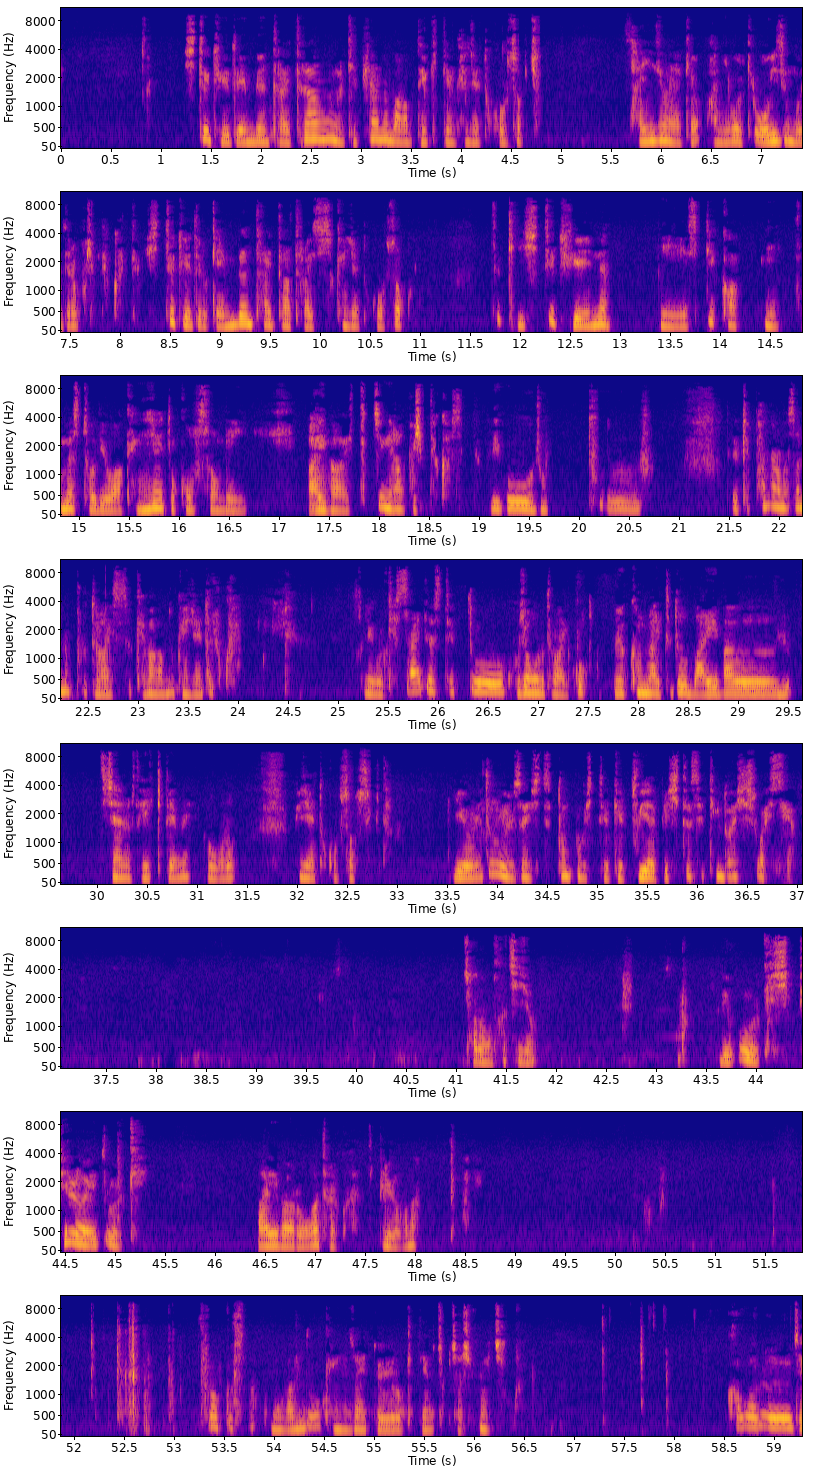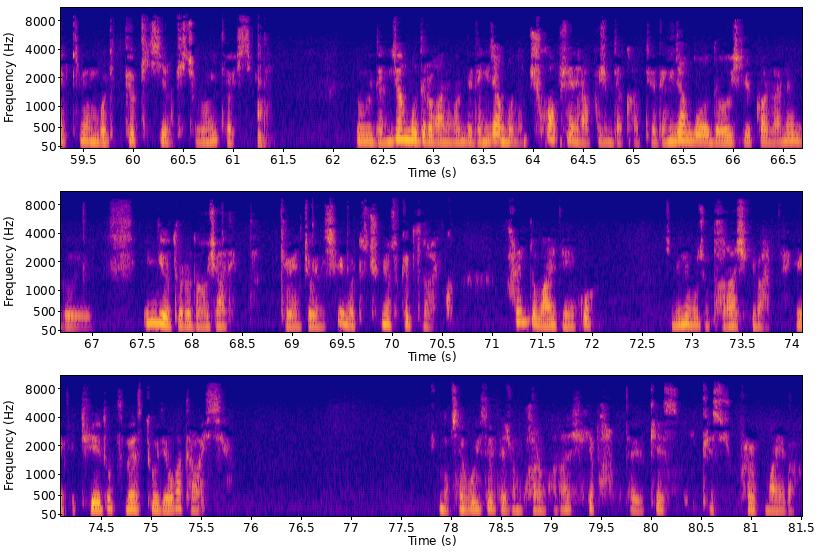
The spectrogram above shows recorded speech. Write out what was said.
시트 뒤에도 앰비언트 라이트랑 이렇게 피아노 마감도 있기 때문에 굉장히 또 고급스럽죠. 4인승은 이렇게 아니고 이렇게 5인승 모델을 보시면 될 것 같아요. 시트 뒤에도 이렇게 앰비언트 라이트가 들어있어서 굉장히 또 고급스럽고요. 특히 시트 뒤에 있는 이 스피커, 이 구메스터 오디오가 굉장히 또 고급스러운 게 이 마이바의 특징이라고 보시면 될 것 같습니다. 그리고 루프, 이렇게 파노라마 썬루프로 들어가 있어서 개방감도 굉장히 또 좋고요. 그리고 이렇게 사이드 스텝도 고정으로 들어가 있고 웰컴 라이트도 마이바의 디자인으로 되어 있기 때문에 로고로 굉장히 또 곱스럽습니다. 2열에도 열선 시트, 통풍 시트 이렇게 VIP 시트 세팅도 하실 수가 있어요. 자동 사치죠. 그리고 이렇게 C필러에도 이렇게 마이바로가 들어갈 거야. D필러구나. 트렁크 수납 공간도 굉장히 또 이렇기 때문에 적자식이 괜찮고 커버를 제끼면 뭐 리표 키지 이렇게 적용이 되어 있습니다. 그리고 냉장고 들어가는 건데 냉장고는 추가 옵션이라고 보시면 될 것 같아요. 냉장고 넣으실 거면은 그 인디오도로 넣으셔야 됩니다. 이렇게 왼쪽에는 12V 충전 소켓도 들어가 있고 할인도 많이 되어 있고 지금 있는 거좀 바라시기 바랍니다. 이렇게 뒤에도 부메스트 오디오가 들어가 있어요. 좀 재고 있을 때좀 바로 바라시기 바랍니다. EQS, EQS 680 마이가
